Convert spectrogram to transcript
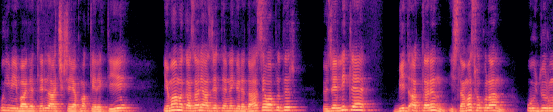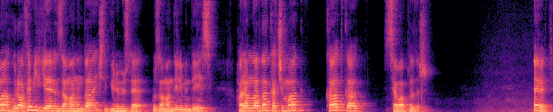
bu gibi ibadetleri de açıkça yapmak gerektiği İmam-ı Gazali Hazretlerine göre daha sevaplıdır. Özellikle bid'atların İslam'a sokulan uydurma, hurafe bilgilerin zamanında işte günümüzde bu zaman dilimindeyiz. Haramlardan kaçınmak kat kat sevaplıdır. Evet.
